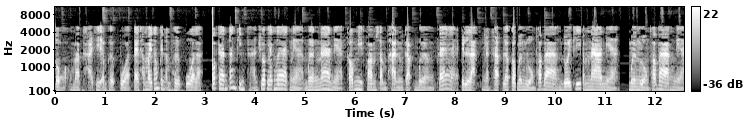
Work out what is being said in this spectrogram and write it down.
ส่งออกมาขายที่อำเภอปัว แต่ทำไมต้องเป็นอำเภอปัวล่ะ ราะการตั้งถิ่นฐานช่วงแรกๆเนี่ยเมืองน่านเนี่ยเขามีความสัมพันธ์กับเมืองแพร่เป็นหลักนะครับแล้วก็เมืองหลวงพระบาง โดยที่ตำนานเนี่ยเมืองหลวงพระบางเนี่ย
